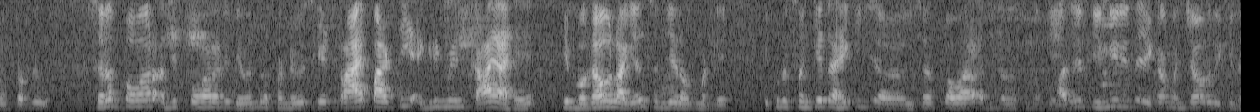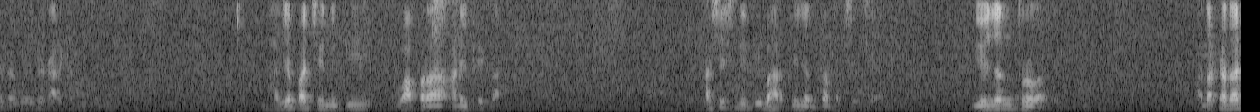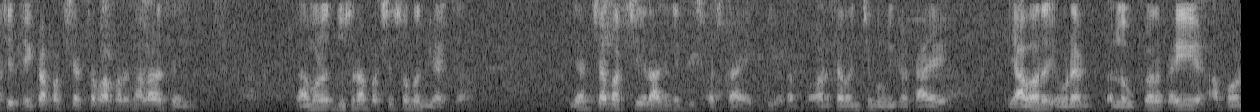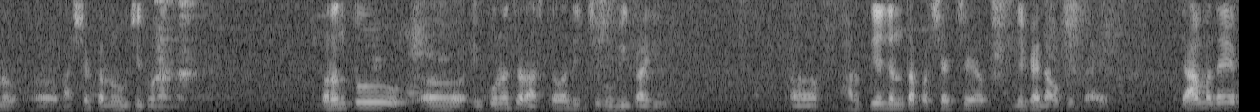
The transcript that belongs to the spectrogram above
उत्तर देऊ. शरद पवार अजित पवार आणि देवेंद्र फडणवीस हे ट्राय पार्टी अग्रीमेंट काय आहे हे बघावं लागेल संजय राऊत म्हटले. एकूणच संकेत आहे की शरद पवार अजितदादासोबत. आज हे तिन्ही नेते एका मंचावर देखील येतात एका कार्यक्रमाच्या भाजपाची नीती वापरा आणि फेका. अशीच नीती भारतीय जनता पक्षाची आहे. योजन थ्रो आहे आता कदाचित एका पक्षाचा वापर झाला असेल त्यामुळे दुसरा पक्ष सोबत घ्यायचा. यांच्या मागची राजनीती स्पष्ट आहे की आता पवारसाहेबांची भूमिका काय यावर एवढ्या लवकर काही आपण भाष्य करणं उचित होणार नाही. परंतु एकूणच राष्ट्रवादीची भूमिका ही भारतीय जनता पक्षाचे जे काही डावपेच आहे त्यामध्ये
